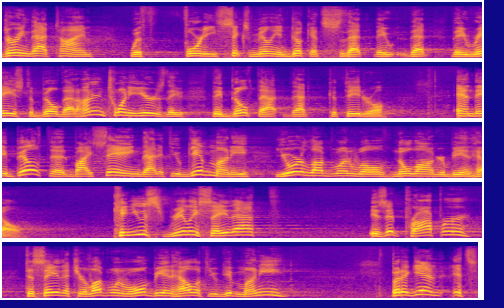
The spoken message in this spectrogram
during that time with 46 million ducats that they, that they raised to build that. 120 years they, they built that, that cathedral. And they built it by saying that if you give money, your loved one will no longer be in hell. Can you really say that? Is it proper to say that your loved one won't be in hell if you give money? But again, it's,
